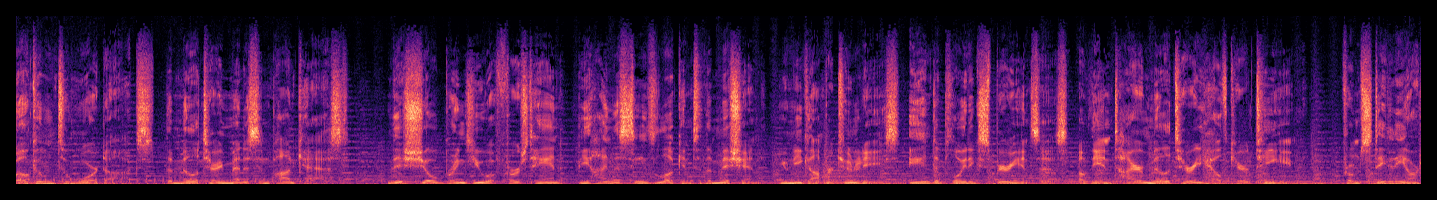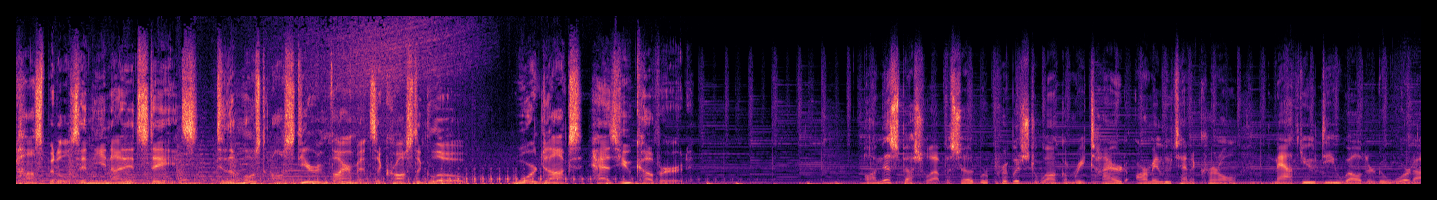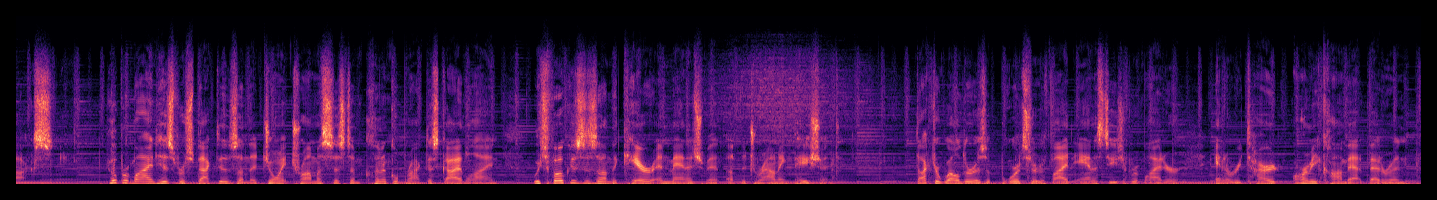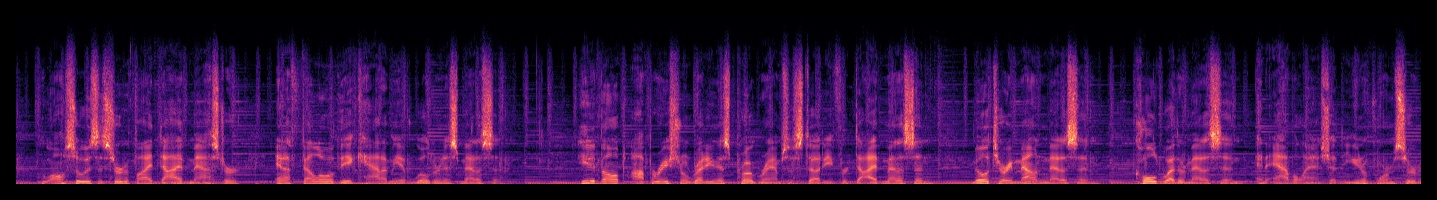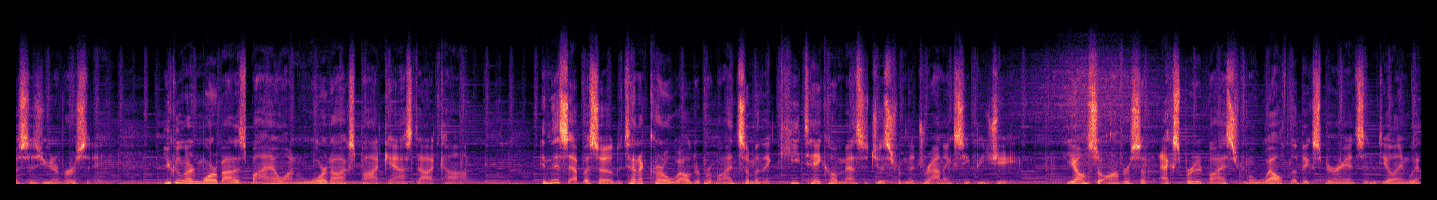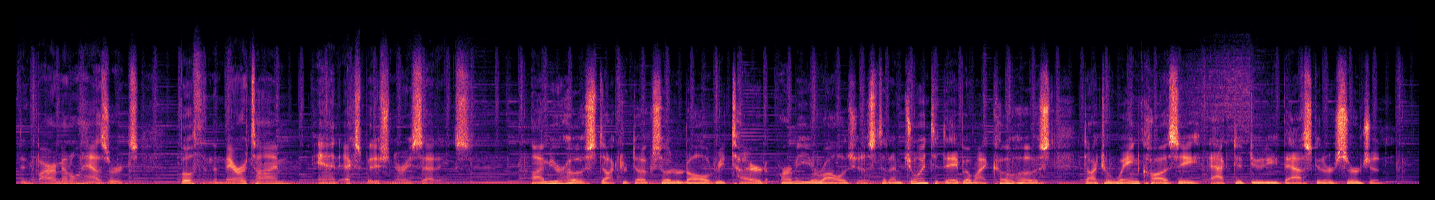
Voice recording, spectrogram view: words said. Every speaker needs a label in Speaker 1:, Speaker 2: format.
Speaker 1: Welcome to War Docs, the military medicine podcast. This show brings you a firsthand, behind the scenes look into the mission, unique opportunities, and deployed experiences of the entire military healthcare team. From state of the art hospitals in the United States to the most austere environments across the globe, War Docs has you covered.
Speaker 2: On this special episode, we're privileged to welcome retired Army Lieutenant Colonel Matthew D. Welder to War Docs. He'll provide his perspectives on the Joint Trauma System Clinical Practice Guideline, which focuses on the care and management of the drowning patient. Dr. Welder is a board certified anesthesia provider and a retired Army combat veteran who also is a certified dive master and a fellow of the Academy of Wilderness Medicine. He developed operational readiness programs of study for dive medicine, military mountain medicine, cold weather medicine, and avalanche at the Uniformed Services University. You can learn more about his bio on wardocspodcast.com. In this episode, Lieutenant Colonel Welder provides some of the key take home messages from the drowning CPG. He also offers some expert advice from a wealth of experience in dealing with environmental hazards, both in the maritime and expeditionary settings. I'm your host, Dr. Doug Soderdahl, retired Army urologist, and I'm joined today by my co host, Dr. Wayne Causey, active duty vascular surgeon.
